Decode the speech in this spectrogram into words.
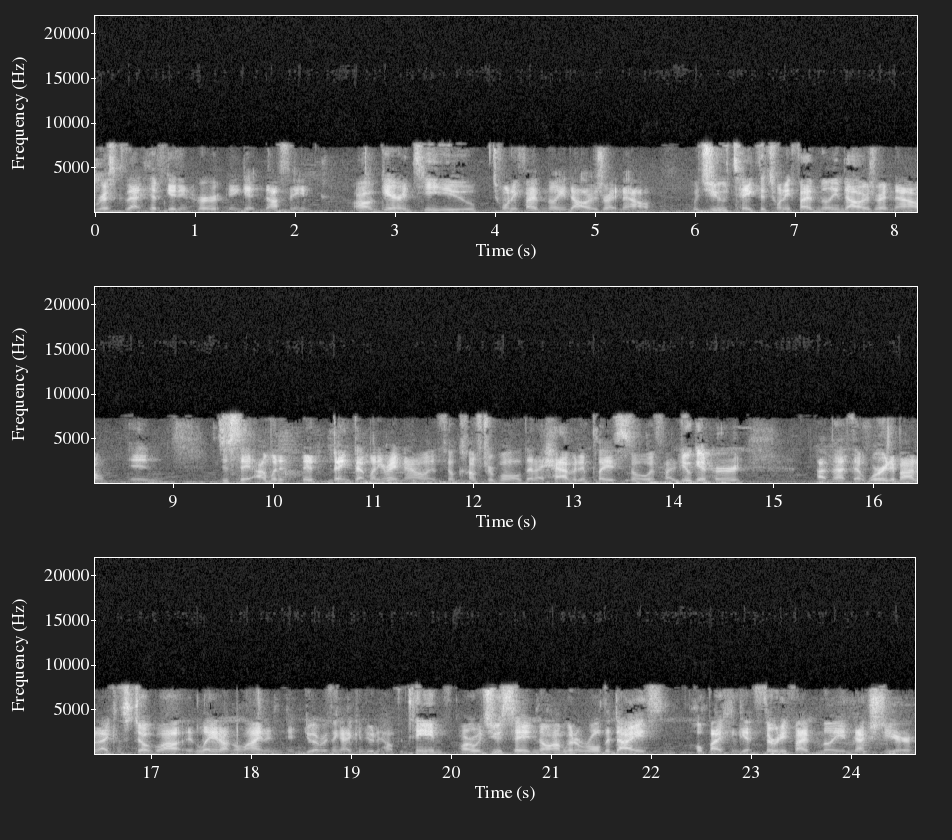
risk that hip getting hurt and get nothing, or I'll guarantee you $25 million right now," would you take the $25 million right now and just say, "I'm going to bank that money right now and feel comfortable that I have it in place, so if I do get hurt, I'm not that worried about it. I can still go out and lay it on the line and, and do everything I can do to help the team." Or would you say, "No, I'm going to roll the dice, hope I can get 35 million next year."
